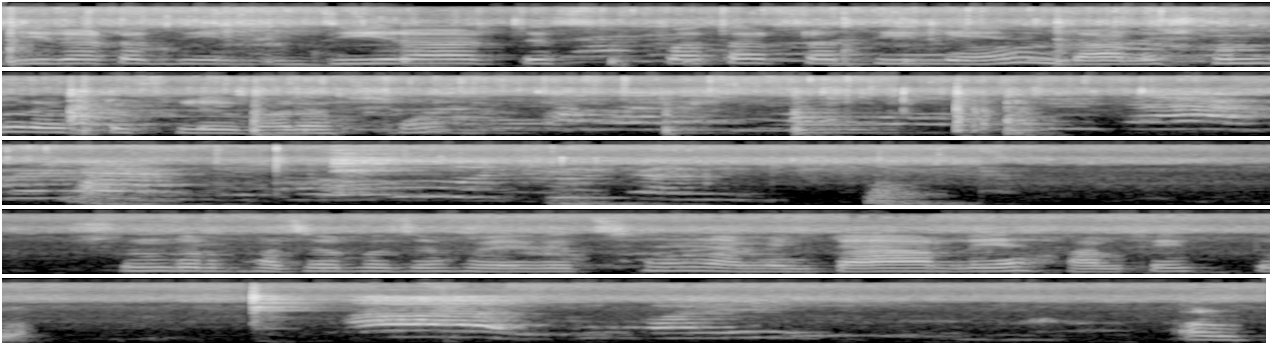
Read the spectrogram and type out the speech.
জিরাটা দিল, জিরা আর তেজপাতাটা দিলে ডালে সুন্দর একটা ফ্লেভার আসে। সুন্দর ভাজা ভাজা হয়ে গেছে। আমি ডালে হালকা একটু অল্প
